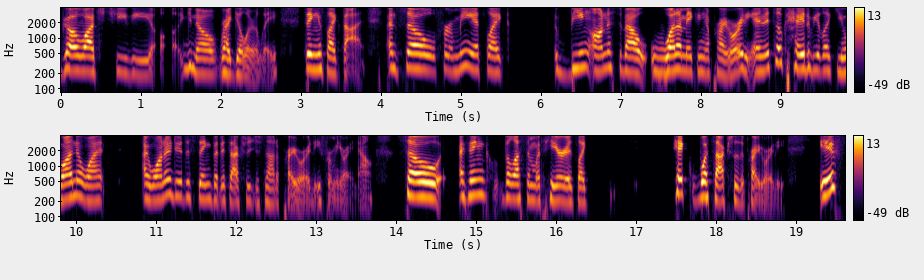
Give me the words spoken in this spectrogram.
go watch TV, uh, you know, regularly, things like that. And so for me, it's like being honest about what I'm making a priority. And it's okay to be like, you want to know what? I want to do this thing, but it's actually just not a priority for me right now. So I think the lesson with here is like, pick what's actually the priority. If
